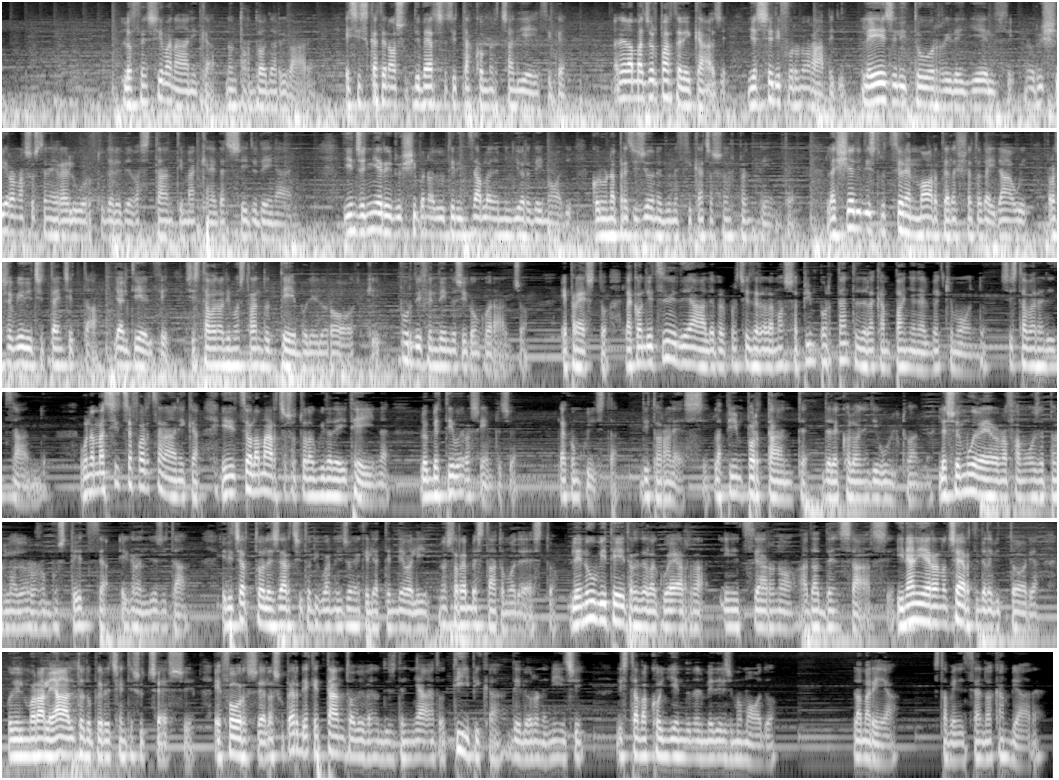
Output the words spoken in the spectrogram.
L'offensiva nanica non tardò ad arrivare e si scatenò su diverse città commerciali elfiche, ma nella maggior parte dei casi gli assedi furono rapidi. Le esili torri degli elfi non riuscirono a sostenere l'urto delle devastanti macchine d'assedio dei nani gli ingegneri riuscivano ad utilizzarla nel migliore dei modi, con una precisione ed un'efficacia sorprendente. La scia di distruzione e morte lasciata dai Dawi proseguì di città in città. Gli alti elfi si stavano dimostrando deboli ai loro occhi, pur difendendosi con coraggio. E presto la condizione ideale per procedere alla mossa più importante della campagna nel vecchio mondo si stava realizzando. Una massiccia forza nanica iniziò la marcia sotto la guida dei Tain, L'obiettivo era semplice, la conquista di Toralessi, la più importante delle colonie di Ultuan. Le sue mura erano famose per la loro robustezza e grandiosità, e di certo l'esercito di guarnigione che li attendeva lì non sarebbe stato modesto. Le nubi tetre della guerra iniziarono ad addensarsi. I nani erano certi della vittoria, con il morale alto dopo i recenti successi, e forse la superbia che tanto avevano disdegnato, tipica dei loro nemici, li stava accogliendo nel medesimo modo. La marea stava iniziando a cambiare.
